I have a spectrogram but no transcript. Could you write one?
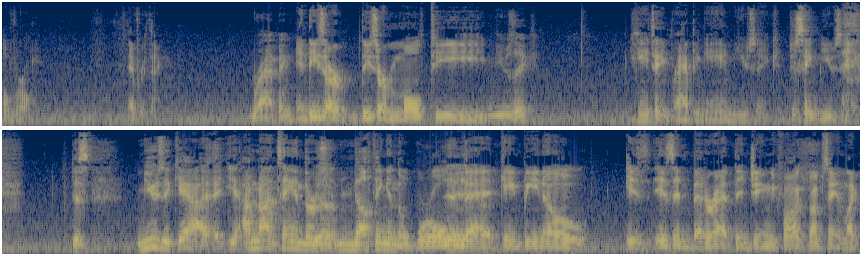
overall. Everything, Rapping? and these are these are multi Music? You can't say rapping and music. Just say music. Just music. Yeah, I- yeah. I'm not saying there's Yeah. nothing in the world yeah, that Gambino is isn't better at than Jamie Foxx. But I'm saying like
